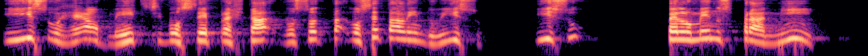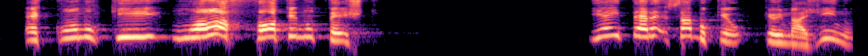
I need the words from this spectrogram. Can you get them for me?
E isso realmente, se você prestar, você está tá lendo isso, isso, pelo menos para mim, é como que um holofote no texto. E é interessante, sabe o que eu, que eu imagino?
